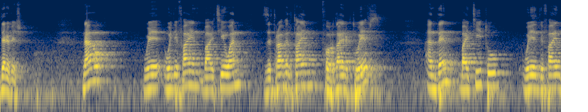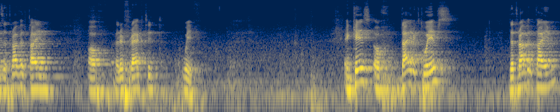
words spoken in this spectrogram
derivation. Now, we, we define by T1 the travel time for direct waves, and then by T2 we define the travel time of refracted wave. In case of direct waves, the travel time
